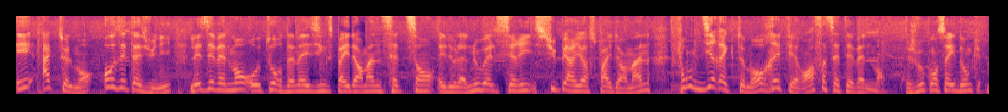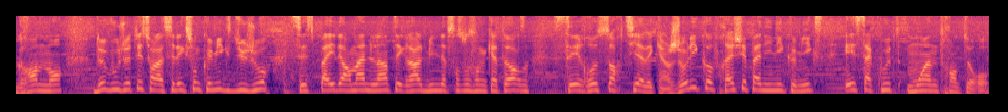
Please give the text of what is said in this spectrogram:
et actuellement aux États-Unis, les événements autour d'Amazing Spider-Man 700 et de la nouvelle série Superior Spider-Man font directement référence à cet événement. Je vous conseille donc grandement de vous jeter sur la sélection comics du jour, c'est Spider-Man l'intégrale 1974, c'est avec un joli coffret chez Panini Comics et ça coûte moins de 30 euros.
